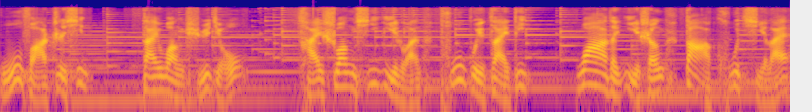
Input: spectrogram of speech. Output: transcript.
无法置信，呆望许久，才双膝一软，扑跪在地。哇的一声大哭起来，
